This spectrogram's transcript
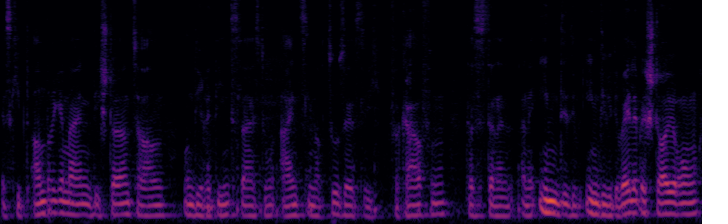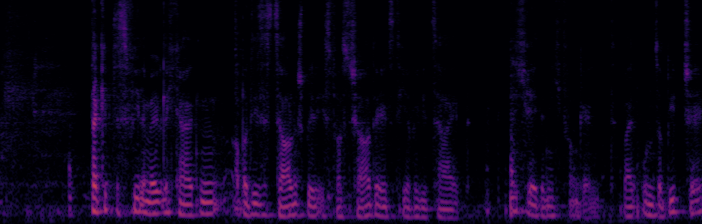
Es gibt andere Gemeinden, die Steuern zahlen und ihre Dienstleistung einzeln noch zusätzlich verkaufen. Das ist dann eine individuelle Besteuerung. Da gibt es viele Möglichkeiten, aber dieses Zahlenspiel ist fast schade jetzt hier für die Zeit. Ich rede nicht von Geld, weil unser Budget,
